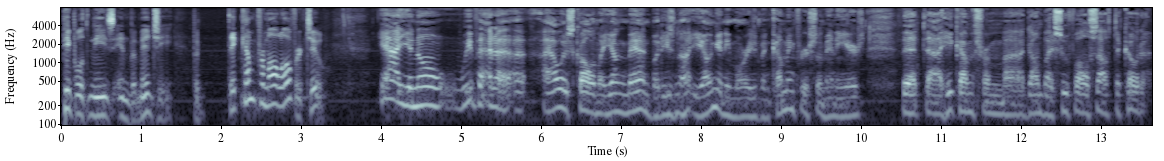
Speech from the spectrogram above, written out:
people with needs in Bemidji, but they come from all over too. Yeah, you know, we've had a, a. I always call him a young man, but he's not young anymore. He's been coming for so many years that uh, he comes from uh, down by Sioux Falls, South Dakota.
